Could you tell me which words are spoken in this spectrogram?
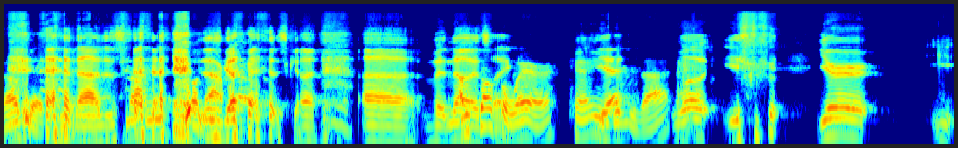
okay. no, just, just, just go. Uh, but no, I'm it's self-aware. Like, Can't you yeah, give me that? Well, you, you're, you,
